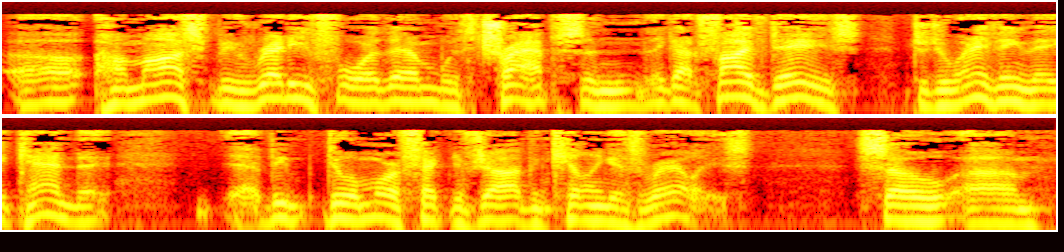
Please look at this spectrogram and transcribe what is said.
uh, Hamas be ready for them with traps? And they got five days to do anything they can to uh, be, do a more effective job in killing Israelis. So, um,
